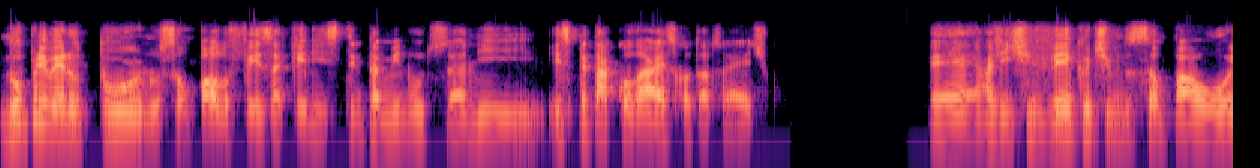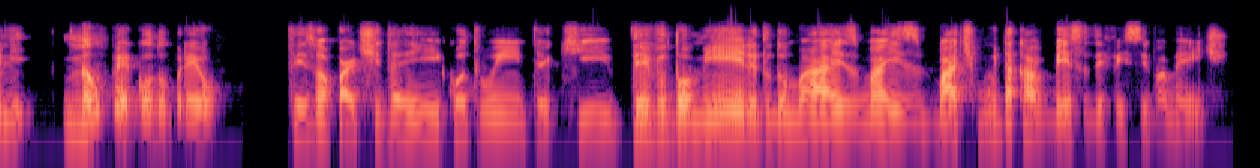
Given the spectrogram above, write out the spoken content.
No primeiro turno, o São Paulo fez aqueles 30 minutos ali espetaculares contra o Atlético. É, a gente vê que o time do São Paulo ele não pegou no Breu, fez uma partida aí contra o Inter que teve o domínio e tudo mais, mas bate muita cabeça defensivamente.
